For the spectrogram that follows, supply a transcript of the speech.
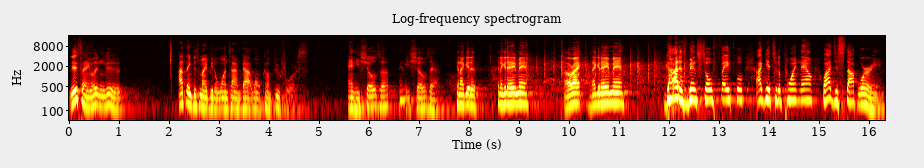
This ain't looking good. I think this might be the one time God won't come through for us and he shows up and he shows out. Can I get a can I get an amen? All right, can I get an amen? God has been so faithful. I get to the point now where I just stop worrying.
